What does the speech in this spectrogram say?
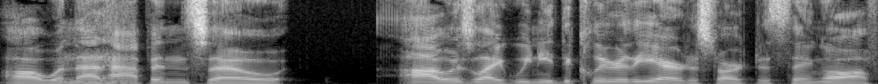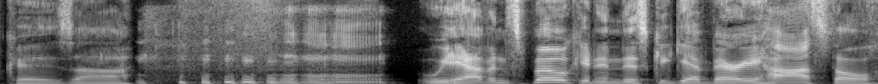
uh, when that happens. So I was like, we need to clear the air to start this thing off because uh, we haven't spoken, and this could get very hostile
